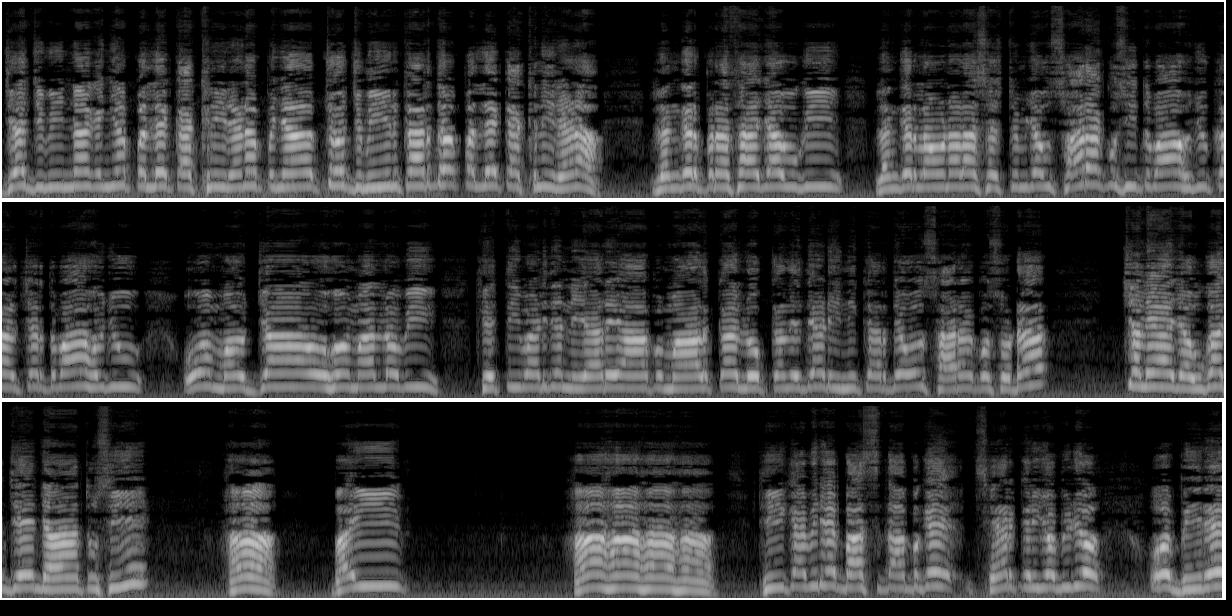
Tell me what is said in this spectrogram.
ਜੇ ਜ਼ਮੀਨਾਂ ਗਈਆਂ, ਪੱਲੇ ਕੱਖ ਨਹੀਂ ਰਹਿਣਾ, ਪੰਜਾਬ 'ਚੋਂ ਜ਼ਮੀਨ ਕੱਢ ਦਿਓ, ਪੱਲੇ ਕੱਖ ਨਹੀਂ ਰਹਿਣਾ। ਲੰਗਰ ਪ੍ਰਥਾ ਜਾਊਗੀ, ਲੰਗਰ ਲਾਉਣ ਵਾਲਾ ਸਿਸਟਮ ਜਾਊ, ਸਾਰਾ ਕੁਝ ਹੀ ਤਬਾਹ ਹੋ ਜੂ ਕਲਚਰ ਤਬਾਹ ਹੋ ਜੂ। ਉਹ ਮੌਜਾਂ, ਉਹ ਮੰਨ ਲਓ ਵੀ ਖੇਤੀਬਾੜੀ ਦੇ ਨਜ਼ਾਰੇ ਆਪ ਮਾਲਕ ਲੋਕਾਂ ਦੇ ਦਿਹਾੜੀ ਨਹੀਂ ਕਰਦੇ, ਉਹ ਸਾਰਾ ਕੁਝ ਤੁਹਾਡਾ ਚਲਿਆ ਜਾਊਗਾ, ਜੇ ਨਾ ਤੁਸੀਂ। ਹਾਂ, ਬਾਈ, ਹਾਂ ਹਾਂ ਹਾਂ ਹਾਂ। ਠੀਕ ਹੈ ਵੀਰੇ, ਬੱਸ ਦੱਬ ਕੇ ਸ਼ੇਅਰ ਕਰਿਓ ਵੀਡੀਓ ਉਹ ਵੀਰੇ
